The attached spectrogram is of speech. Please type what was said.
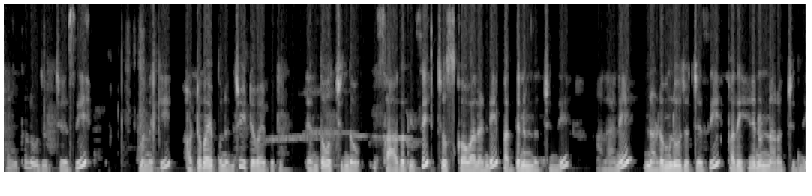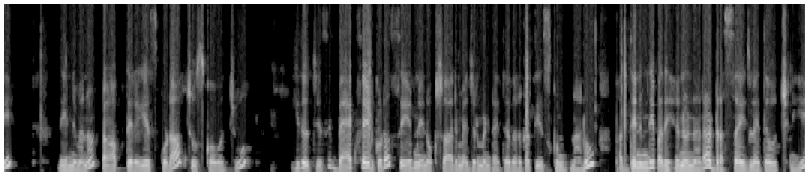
చంక లూజ్ వచ్చేసి మనకి అటువైపు నుంచి ఇటువైపుకి ఎంత వచ్చిందో సాగతీసి చూసుకోవాలండి. పద్దెనిమిది వచ్చింది అలానే నడుము లూజ్ వచ్చేసి పదిహేనున్నర వచ్చింది. దీన్ని మనం టాప్ తిరిగేసి కూడా చూసుకోవచ్చు. ఇది వచ్చేసి బ్యాక్ సైడ్ కూడా సేమ్ నేను ఒకసారి మెజర్మెంట్ అయితే కనుక తీసుకుంటున్నాను. పద్దెనిమిది పదిహేనున్నర డ్రెస్ సైజులు అయితే వచ్చినాయి.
